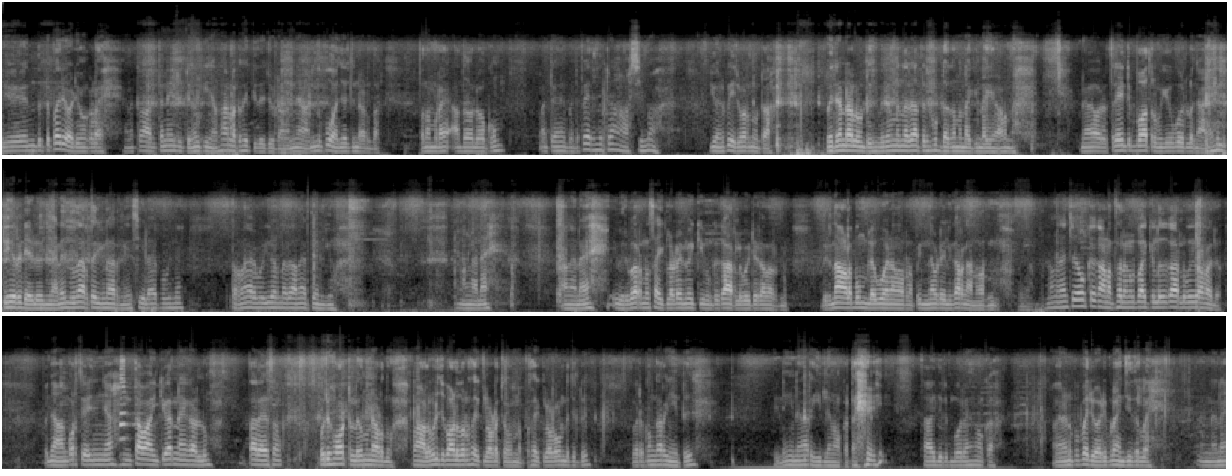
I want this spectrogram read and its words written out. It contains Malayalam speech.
എന്തിട്ട് പരിപാടി മക്കളെ? അങ്ങനെ കാലത്ത് തന്നെ ഇട്ടിട്ട് നോക്കി. ഞാൻ സാധനങ്ങളൊക്കെ സെറ്റ് ചെയ്ത് വെച്ചിട്ടാണ്. ഞാനിന്ന് പോകാൻ വിചാരിച്ചിട്ടുണ്ടായിരുന്നതാ. അപ്പോൾ നമ്മുടെ അധോലോകം മറ്റേ ഇവന്റെ പേരെന്നിട്ട് ആഷിമ ഇവന്റെ പേര് പറഞ്ഞു കേട്ടാ ഇവർ രണ്ടാളുണ്ട് ഇവർ ഇന്നലെ രാത്രി ഫുഡൊക്കെ ഉണ്ടാക്കി ഉണ്ടാക്കി നടന്ന് പിന്നെ ഓരോരുത്തരെ എനിക്ക് ബാത്റൂമിലേക്ക് പോയിട്ടുള്ളൂ. ഞാൻ എനിക്ക് റെഡി ആയില്ലോ ഞാൻ ഇന്ന് നേരത്തെ ഇരിക്കണ അറിഞ്ഞു ശീലമായപ്പോൾ പിന്നെ ഇത്ര നേരം വഴി കിടന്നാലും ആ നേരത്തെ എനിക്കും അങ്ങനെ അങ്ങനെ ഇവർ പറഞ്ഞു സൈക്കിളോടെ വെക്കി. നമുക്ക് കാറിൽ പോയിട്ട് വരാമെന്ന് പറഞ്ഞു. ഇവർ നാളെ മുമ്പിലെ പോകാനാന്ന് പറഞ്ഞു. അപ്പോൾ ഇന്ന് എവിടെയെങ്കിലും കറങ്ങാമെന്ന് പറഞ്ഞു. അപ്പോൾ ഞാൻ പറഞ്ഞു അങ്ങനെ വെച്ചാൽ ഓക്കെ കാണാത്ത സ്ഥലങ്ങൾ ബാക്കിയുള്ളത് കാറിൽ പോയി കാണാമല്ലോ. അപ്പോൾ ഞാൻ കുറച്ച് കഴിഞ്ഞ് കഴിഞ്ഞാൽ തവാങ്ങിക്ക് വരണേക്കാളും തലേ ദിവസം ഒരു ഹോട്ടലിൽ നിന്ന് നടന്നു. അപ്പോൾ ആളെ വിളിച്ചപ്പോൾ ആൾ പറഞ്ഞു സൈക്കിളോടെ ചോദിച്ചു അപ്പോൾ സൈക്കിളോടെ കൊണ്ടുവച്ചിട്ട് ഇവരൊപ്പം കറങ്ങിയിട്ട് പിന്നെ ഇങ്ങനെ അറിയില്ല നോക്കട്ടെ. സാഹചര്യം പോലെ നോക്കാം. അങ്ങനെയാണ് ഇപ്പോൾ പരിപാടി പ്ലാൻ ചെയ്തിട്ടുള്ളത് അങ്ങനെ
